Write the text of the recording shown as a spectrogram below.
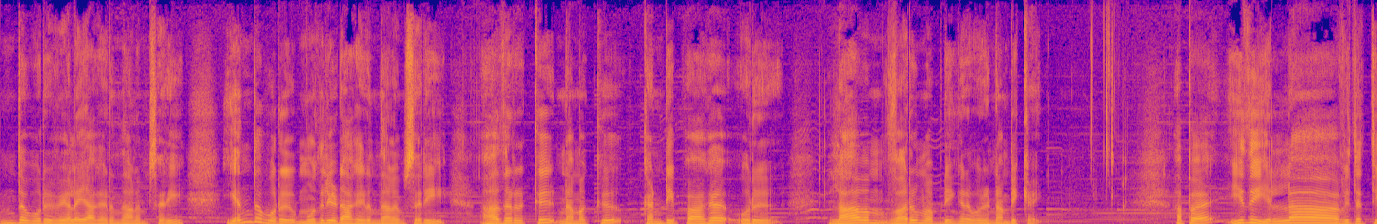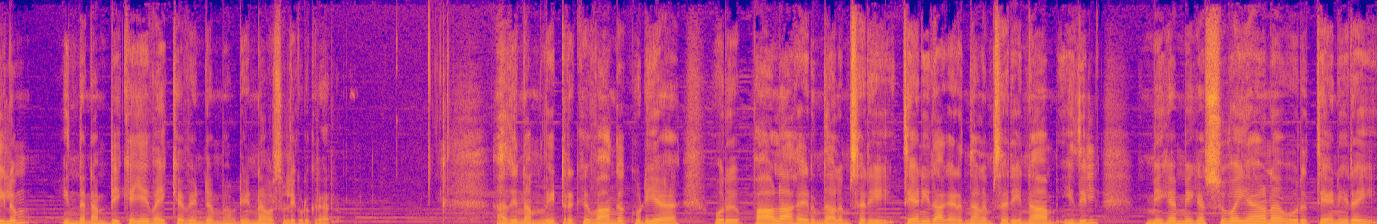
எந்த ஒரு வேலையாக இருந்தாலும் சரி எந்த ஒரு முதலீடாக இருந்தாலும் சரி அதற்கு நமக்கு கண்டிப்பாக ஒரு லாபம் வரும் அப்படிங்கிற ஒரு நம்பிக்கை. அப்போ இது எல்லா விதத்திலும் இந்த நம்பிக்கையை வைக்க வேண்டும் அப்படின்னு அவர் சொல்லி கொடுக்குறார். அது நம் வீட்டிற்கு வாங்கக்கூடிய ஒரு பாலாக இருந்தாலும் சரி தேநீராக இருந்தாலும் சரி நாம் இதில் மிக மிக சுவையான ஒரு தேநீரை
